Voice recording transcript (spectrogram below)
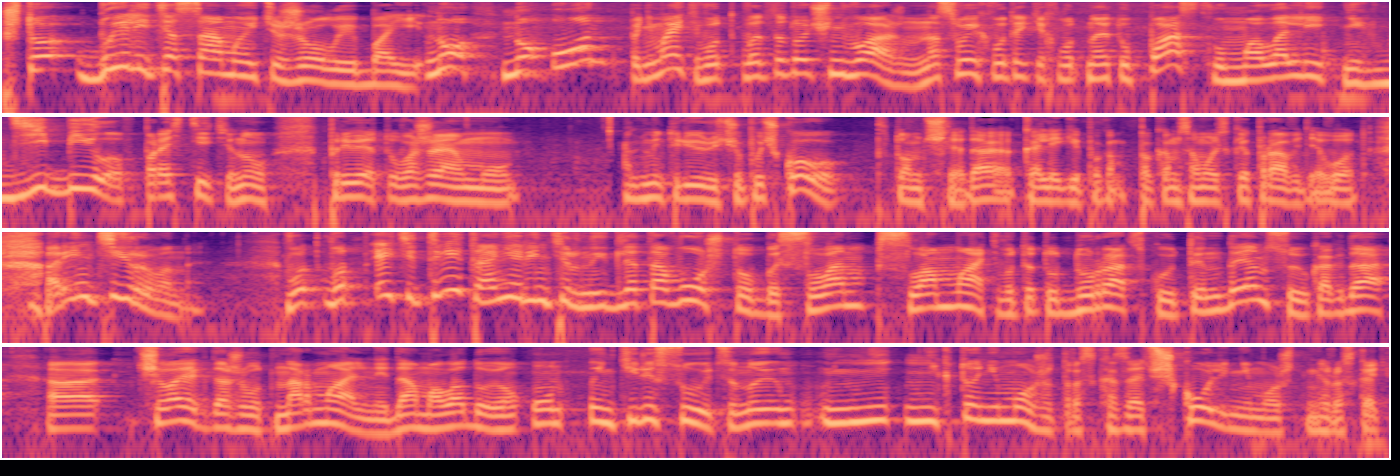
что были те самые тяжелые бои. Но, но он, понимаете, вот, вот это очень важно, на своих вот этих вот, на эту паству малолетних дебилов, простите, ну, привет уважаемому Дмитрию Юрьевичу Пучкову, в том числе, да, коллеги по, по комсомольской правде, вот, ориентированы. Вот, вот эти твиты, они ориентированы для того, чтобы слом, сломать вот эту дурацкую тенденцию, когда э, человек даже вот нормальный, да, молодой, он, он интересуется, но ни, никто не может рассказать, в школе не может не рассказать.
